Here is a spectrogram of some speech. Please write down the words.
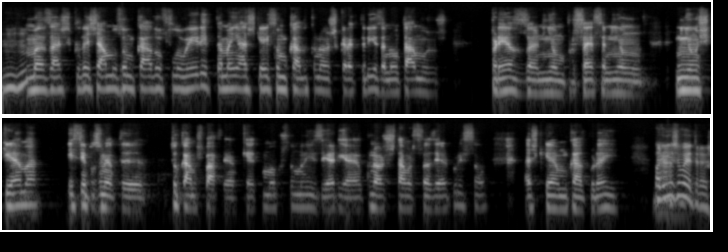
Uhum. mas acho que deixámos um bocado fluir e também acho que é isso um bocado que nos caracteriza, não estamos presos a nenhum processo, a nenhum, nenhum esquema e simplesmente tocamos para a frente, que é como eu costumo dizer e é o que nós gostamos de fazer, por isso acho que é um bocado por aí. Olha, e as letras?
